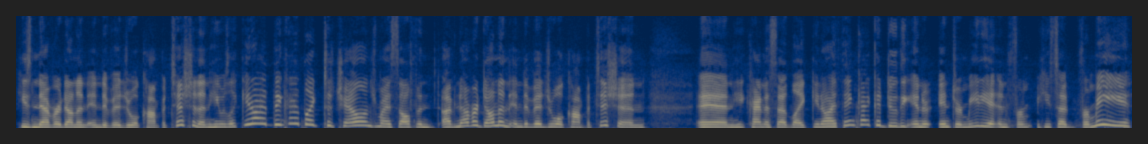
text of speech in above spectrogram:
he's never done an individual competition and he was like you know i think i'd like to challenge myself and i've never done an individual competition and he kind of said like you know i think i could do the inter- intermediate and for he said for me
